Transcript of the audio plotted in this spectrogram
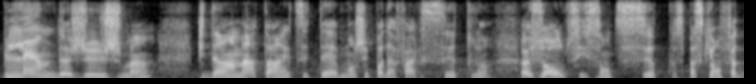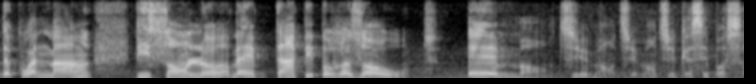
pleine de jugements. Puis dans ma tête, c'était, moi, j'ai pas d'affaires ici, là. Eux autres, ils sont ici, c'est parce qu'ils ont fait de quoi de mal. Puis ils sont là, ben, tant pis pour eux autres. Eh, mon Dieu, mon Dieu, mon Dieu, que c'est pas ça.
